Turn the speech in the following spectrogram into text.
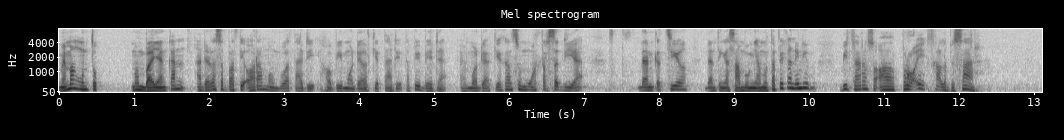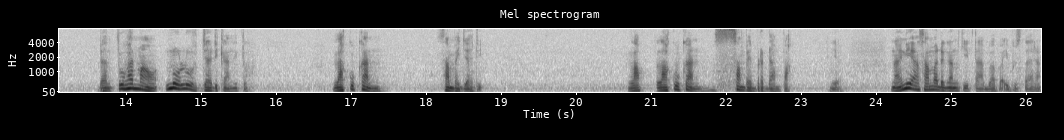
Memang untuk membayangkan adalah seperti orang membuat tadi hobi model kit tadi, tapi beda. Eh, model kit kan semua tersedia dan kecil dan tinggal sambung nyamuk. Tapi kan ini bicara soal proyek skala besar. Dan Tuhan mau, nulu jadikan itu. Lakukan sampai jadi. Lakukan sampai berdampak. Nah ini yang sama dengan kita Bapak Ibu Saudara.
